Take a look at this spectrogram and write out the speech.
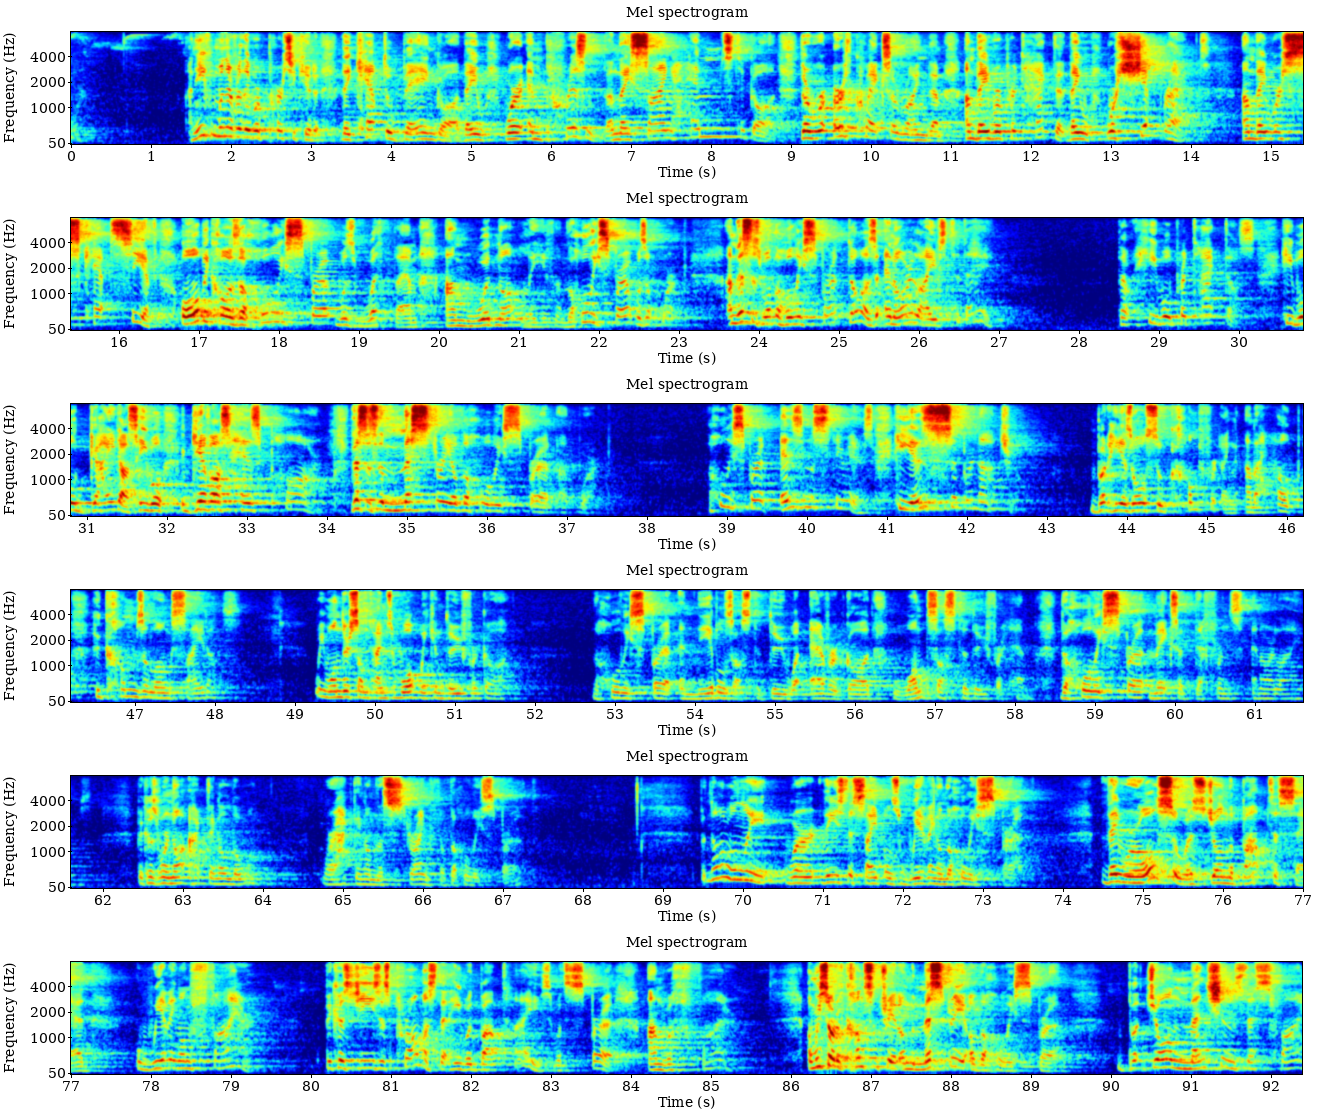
And even whenever they were persecuted, they kept obeying God. They were imprisoned and they sang hymns to God. There were earthquakes around them and they were protected. They were shipwrecked and they were kept safe, all because the Holy Spirit was with them and would not leave them. The Holy Spirit was at work. And this is what the Holy Spirit does in our lives today that He will protect us. He will guide us. He will give us His power. This is the mystery of the Holy Spirit at work. The Holy Spirit is mysterious, He is supernatural, but He is also comforting and a help who comes alongside us. We wonder sometimes what we can do for God. The Holy Spirit enables us to do whatever God wants us to do for Him. The Holy Spirit makes a difference in our lives because we're not acting alone, we're acting on the strength of the Holy Spirit. But not only were these disciples waiting on the Holy Spirit, they were also, as John the Baptist said, waiting on fire. Because Jesus promised that he would baptize with spirit and with fire. And we sort of concentrate on the mystery of the Holy Spirit. But John mentions this fire.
